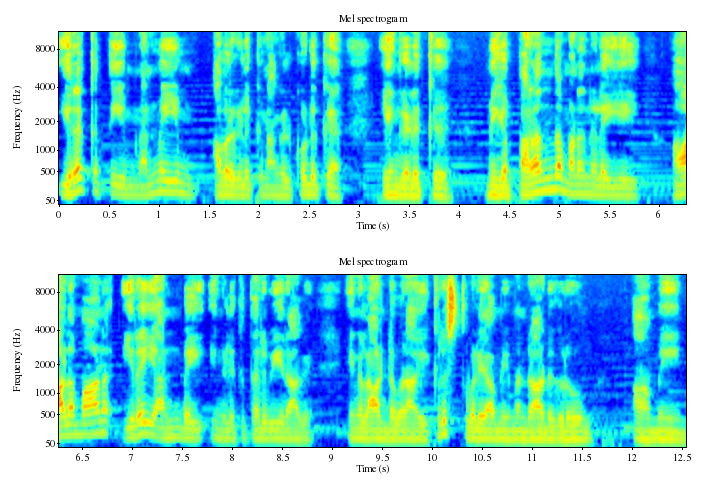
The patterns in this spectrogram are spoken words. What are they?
இரக்கத்தையும் நன்மையும் அவர்களுக்கு நாங்கள் கொடுக்க எங்களுக்கு மிக பரந்த மனநிலையை ஆழமான இறை அன்பை எங்களுக்கு தருவீராக. எங்கள் ஆண்டவராகி கிறிஸ்து விளையாமை மன்றாடுகிறோம் ஆமேன்.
